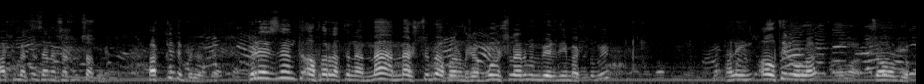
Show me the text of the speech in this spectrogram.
hakimiyyətə sənə çatıb çatmayacaq. Haqqıdır belə. Prezident aparatına mən məktubu aparmışam, qonşularımın verdiyi məktubu. Hələ 6 il olar, cavab yox.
